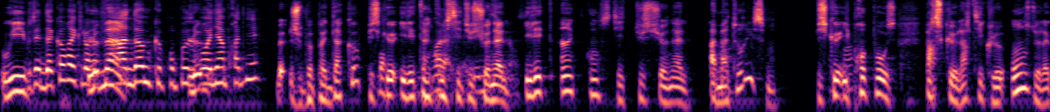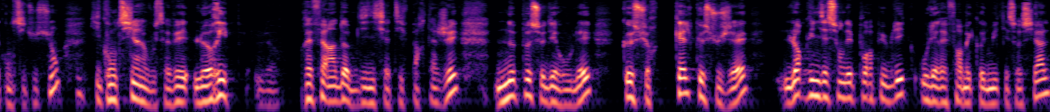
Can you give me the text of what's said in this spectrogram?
Oui. Vous êtes d'accord avec le, Le même. référendum que propose Le- Aurélien Pradier? Ben, je ne peux pas être d'accord, puisqu'il Bon, est inconstitutionnel. il est inconstitutionnel. Amateurisme. Puisqu'il propose, parce que l'article 11 de la Constitution, qui contient, vous savez, le RIP, le référendum d'initiative partagée, ne peut se dérouler que sur quelques sujets, l'organisation des pouvoirs publics ou les réformes économiques et sociales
